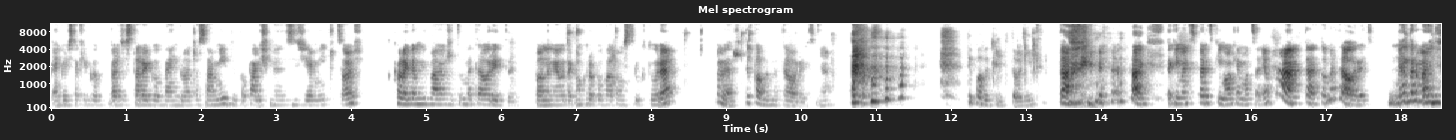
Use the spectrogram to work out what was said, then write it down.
jakiegoś takiego bardzo starego węgla czasami, wykopaliśmy z ziemi czy coś. Kolega mi mawiał, że to meteoryty, bo one miały taką chropowatą strukturę. No wiesz, typowy meteoryt, nie? Typowy kryptonit. Tak, tak. Takim eksperckim okiem oceniam. Tak, tak, to meteoryt. Nie, normalnie.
